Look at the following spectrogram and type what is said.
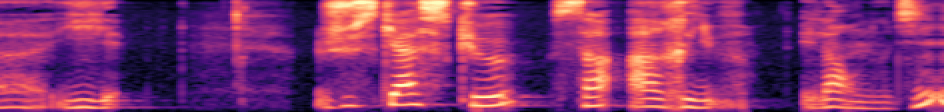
euh, jusqu'à ce que ça arrive. Et là, on nous dit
